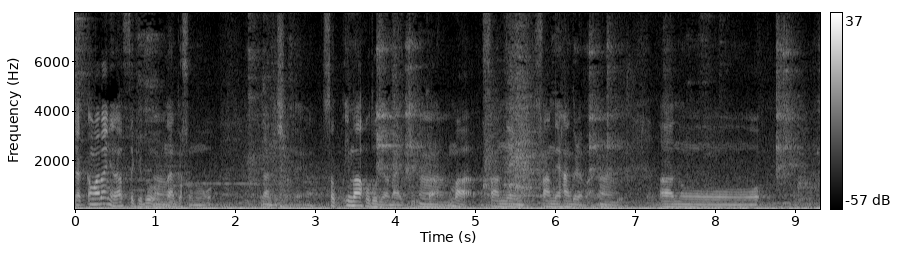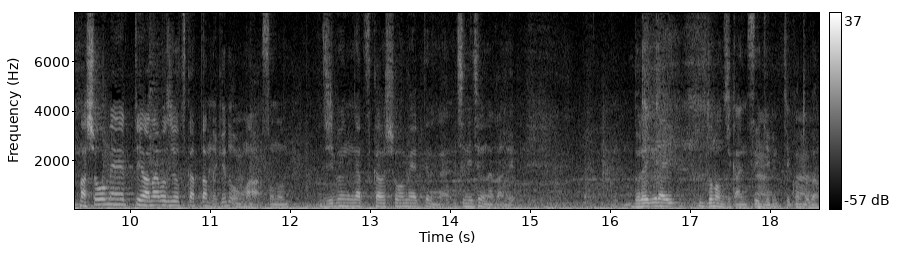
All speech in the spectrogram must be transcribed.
若干話題にはなってたけど、うん。なんかそのなんでしょうね。そ今ほどではないというか、うん。まあ、3年3年半ぐらい前なんで、あのーまあ、照明っていうアナロジーを使ったんだけど、うん。まあ、その自分が使う照明っていうのが1日の中でどれぐらいどの時間についてるっていうことがうん。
